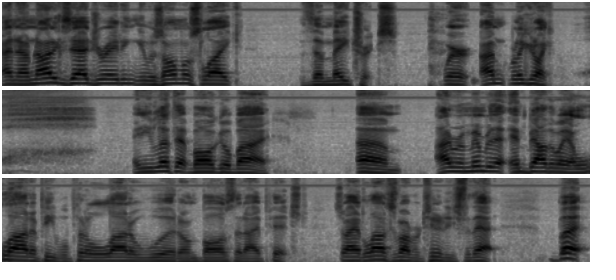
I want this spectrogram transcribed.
and I'm not exaggerating. It was almost like the Matrix, where I'm like you're like, and you let that ball go by. Um, I remember that. And by the way, a lot of people put a lot of wood on balls that I pitched, so I had lots of opportunities for that. But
